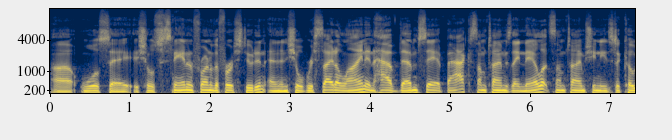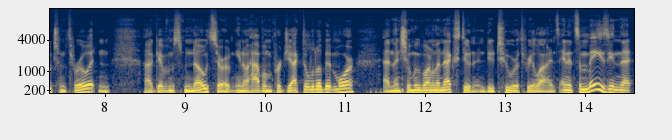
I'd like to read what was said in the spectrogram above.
uh, will say she'll stand in front of the first student and then she'll recite a line and have them say it back. Sometimes they nail it. Sometimes she needs to coach them through it and uh, give them some notes or you know have them project a little bit more. And then she'll move on to the next student and do two or three lines. And it's amazing that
